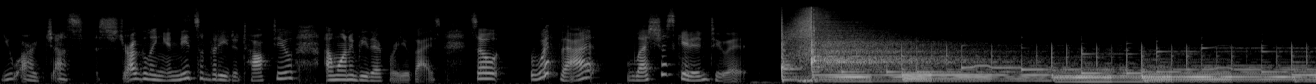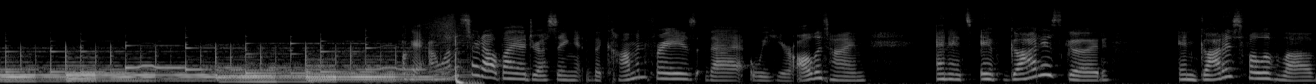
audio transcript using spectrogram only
you are just struggling and need somebody to talk to, I want to be there for you guys. So, with that, let's just get into it. Out by addressing the common phrase that we hear all the time, and it's if God is good and God is full of love,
